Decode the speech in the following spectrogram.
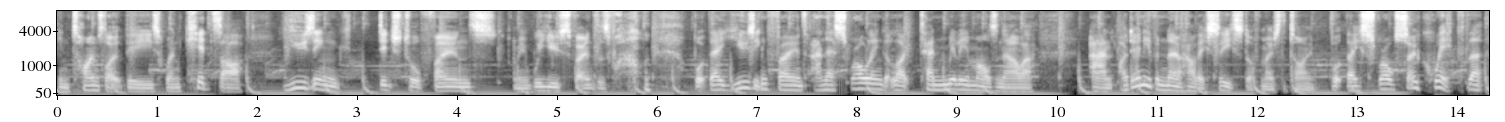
in times like these when kids are using digital phones. I mean, we use phones as well, but they're using phones and they're scrolling at like 10 million miles an hour. And I don't even know how they see stuff most of the time, but they scroll so quick that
